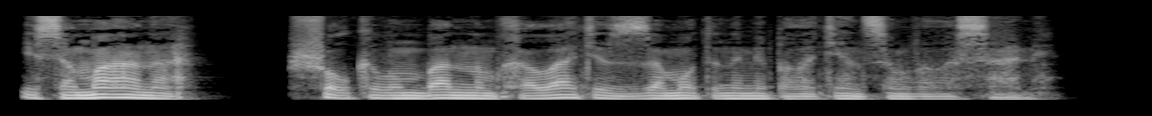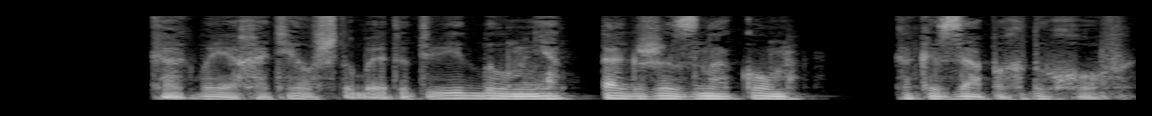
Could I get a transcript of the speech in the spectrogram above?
И сама она в шелковом банном халате с замотанными полотенцем волосами. Как бы я хотел, чтобы этот вид был мне так же знаком, как и запах духов.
